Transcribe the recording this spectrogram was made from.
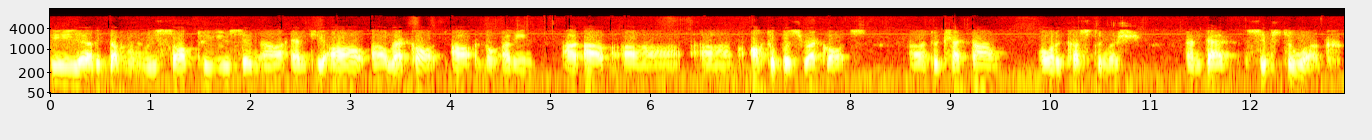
the uh, the government resort to using MTR uh. Uh, no, I mean octopus records to track down all the customers, and that seems to work.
